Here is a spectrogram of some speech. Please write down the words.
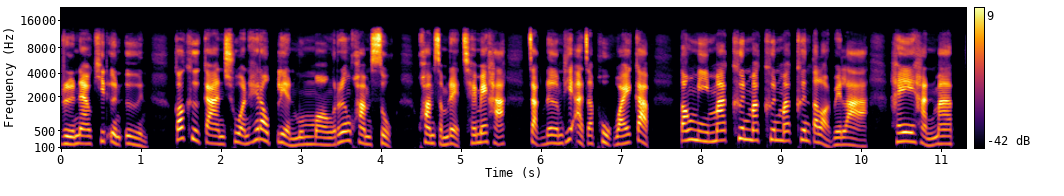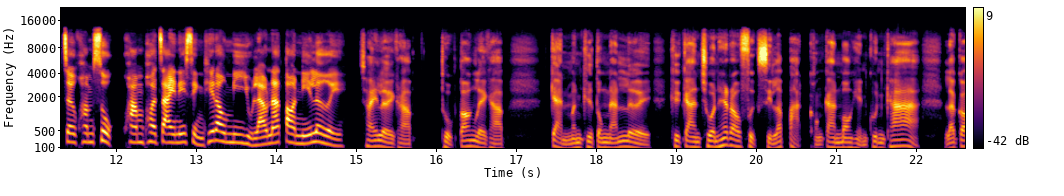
หรือแนวคิดอื่นๆ ก็คือการชวนให้เราเปลี่ยนมุมมองเรื่องความสุข ความสำเร็จใช่ไหมคะ จากเดิมที่อาจจะผูกไว้กับ ต้องมีมากขึ้นมากขึ้นมากขึ้นตลอดเวลา ให้หันมาเจอความสุข ความพอใจในสิ่งที่เรามีอยู่แล้วณตอนนี้เลย ใช่เลยครับ ถูกต้องเลยครับ แก่นมันคือตรงนั้นเลย คือการชวนให้เราฝึกศิลปะของการมองเห็นคุณค่า แล้วก็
